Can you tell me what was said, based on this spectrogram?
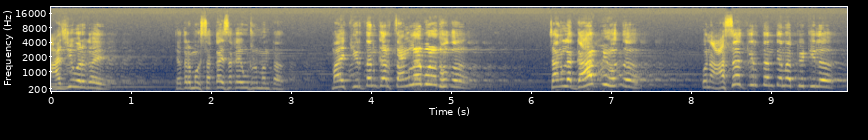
आजी वर्ग आहे. त्या तर मग सकाळी सकाळी उठून म्हणतात माय कीर्तनकार चांगलं बोलत होतं. चांगलं गात बी होतं. पण असं कीर्तन त्यांना पेटिलं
